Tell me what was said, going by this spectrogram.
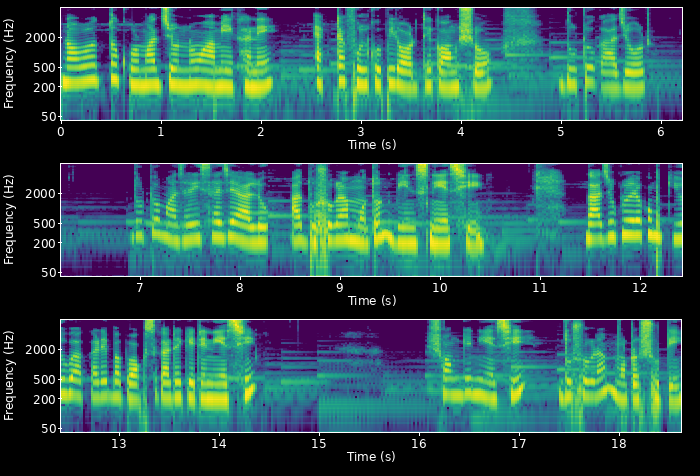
নবরত্ন কোরমার জন্য আমি এখানে একটা ফুলকপির অর্ধেক অংশ, দুটো গাজর দুটো মাঝারি সাইজের আলু আর দুশো গ্রাম মতন বিনস নিয়েছি। গাজরগুলো এরকম কিউব আকারে বা বক্স আকারে কেটে নিয়েছি। সঙ্গে নিয়েছি দুশো গ্রাম মটরশুঁটি।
